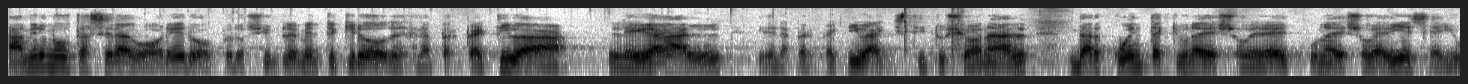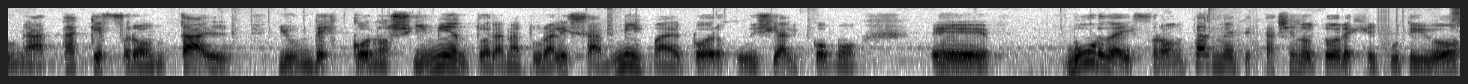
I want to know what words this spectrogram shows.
A mí no me gusta ser agorero, pero simplemente quiero desde la perspectiva legal y de la perspectiva institucional, dar cuenta que una, una desobediencia y un ataque frontal y un desconocimiento de la naturaleza misma del Poder Judicial, como eh, burda y frontalmente está haciendo todo el Ejecutivo,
